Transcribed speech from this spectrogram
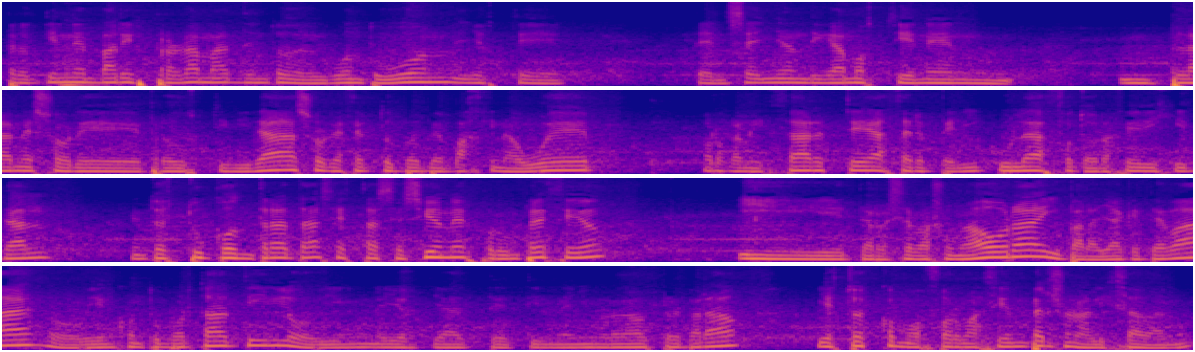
pero tienen varios programas dentro del one-to-one, ellos te, te enseñan, digamos, tienen planes sobre productividad, sobre hacer tu propia página web, organizarte, hacer películas, fotografía digital. Entonces tú contratas estas sesiones por un precio y te reservas una hora y para allá que te vas, o bien con tu portátil, o bien ellos ya te tienen un ordenador preparado. Y esto es como formación personalizada, ¿no?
